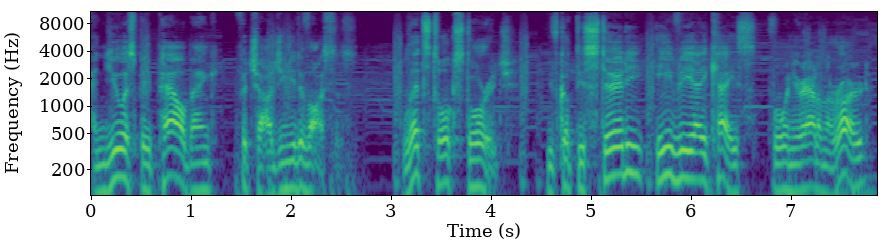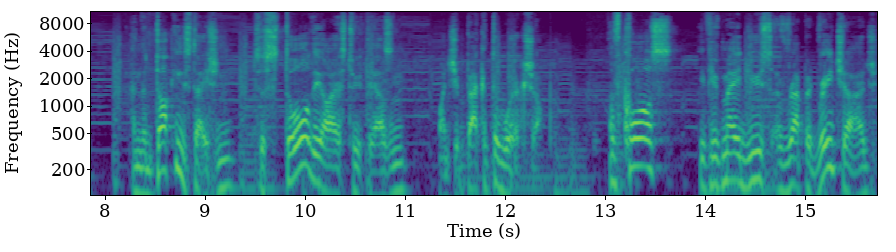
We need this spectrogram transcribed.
and USB power bank for charging your devices. Let's talk storage. You've got this sturdy EVA case for when you're out on the road, and the docking station to store the IS2000 once you're back at the workshop. Of course, if you've made use of rapid recharge,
